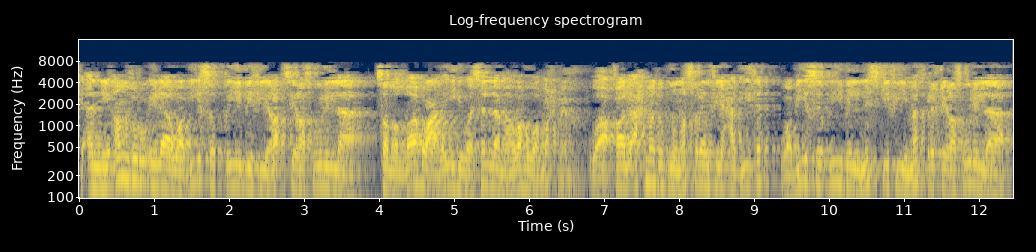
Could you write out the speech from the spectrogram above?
كأني أنظر إلى وبيص الطيب في رأس رسول الله صلى الله عليه وسلم وهو محرم. وقال أحمد بن نصر في حديثه وبيص طيب المسك في مفرق رسول الله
